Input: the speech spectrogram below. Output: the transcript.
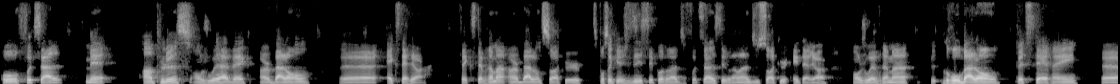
au futsal, mais en plus, on jouait avec un ballon euh, extérieur. C'était vraiment un ballon de soccer. C'est pour ça que je dis c'est pas vraiment du futsal, c'est vraiment du soccer intérieur. On jouait vraiment gros ballon, petit terrain, euh,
